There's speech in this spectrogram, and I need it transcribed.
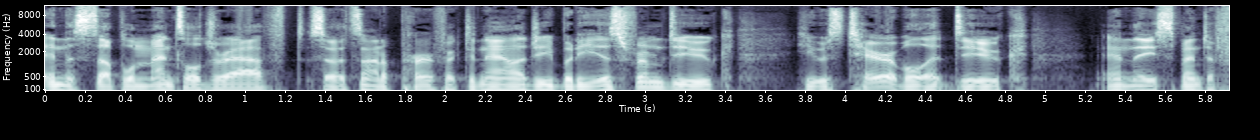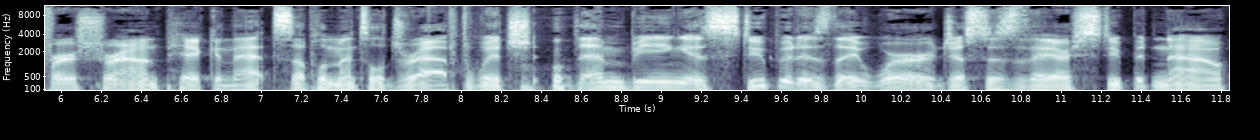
in the supplemental draft. So it's not a perfect analogy, but he is from Duke. He was terrible at Duke. And they spent a first round pick in that supplemental draft, which, them being as stupid as they were, just as they are stupid now,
